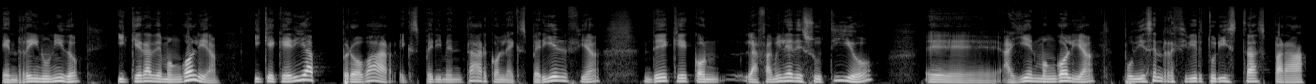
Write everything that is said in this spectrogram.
en Reino Unido y que era de Mongolia y que quería probar, experimentar con la experiencia de que con la familia de su tío, eh, allí en Mongolia pudiesen recibir turistas para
